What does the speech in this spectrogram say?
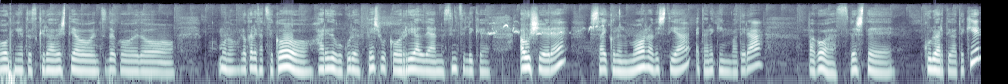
Gogok inertezkero abesti hau entzuteko edo bueno, lokalizatzeko jarri dugu gure Facebook orrialdean zintzilik hause ere, Psycholen More abestia, eta honekin batera, bagoaz beste kulo arti batekin,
